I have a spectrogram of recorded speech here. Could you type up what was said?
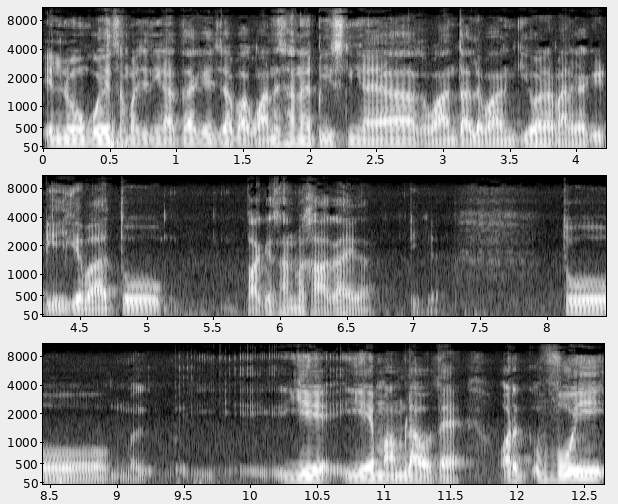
ان لوگوں کو یہ سمجھ نہیں آتا کہ جب افغانستان میں پیس نہیں آیا، افغان طالبان کی اور امریکہ کی ڈیل کے بعد تو پاکستان میں خاک آئے گا۔ ٹھیک ہے؟ تو یہ یہ معاملہ ہوتا ہے۔ اور وہی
